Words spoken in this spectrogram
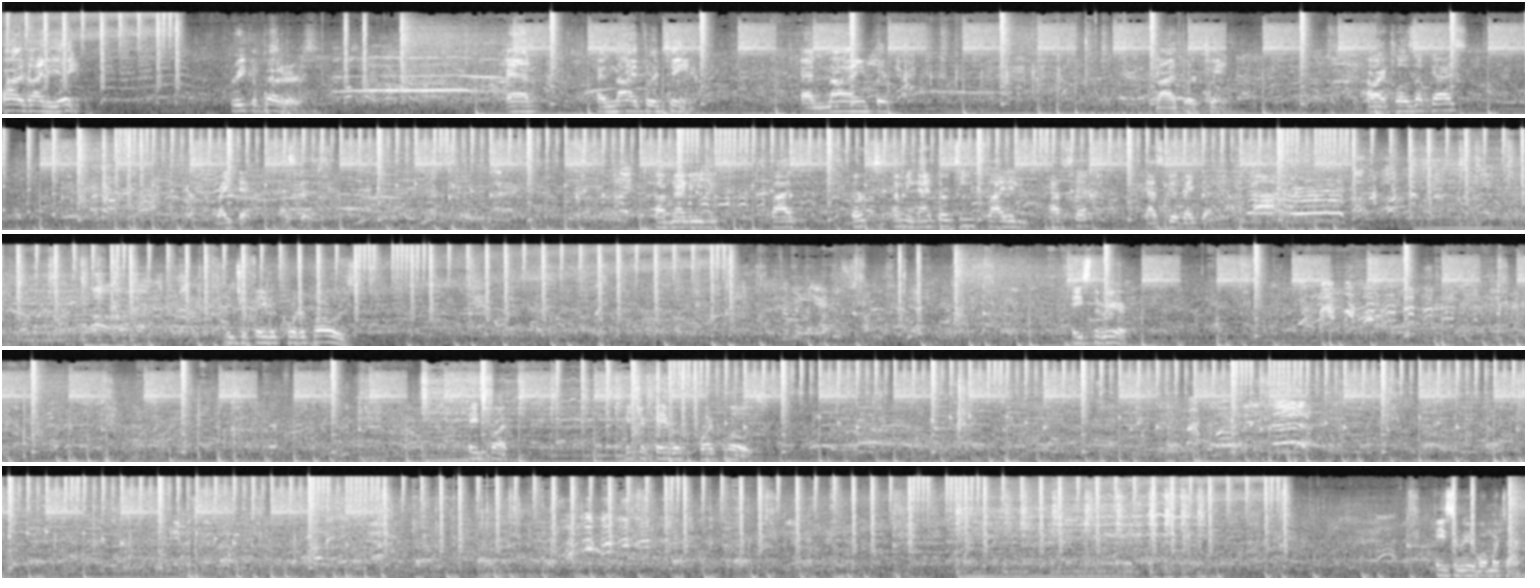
598. Three competitors. And and 913. And 913. 913. All right, close up, guys. Right there. That's good. 595, 13, I mean 913, slide in half step. That's good right there. Hit your favorite quarter pose. Face the rear. Face front. Hit your favorite front pose. Face the rear one more time.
